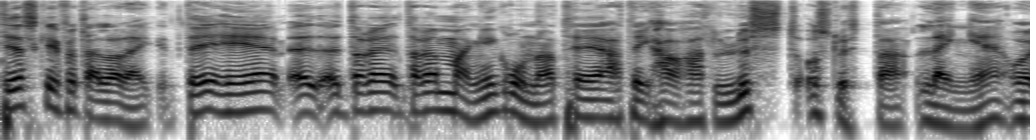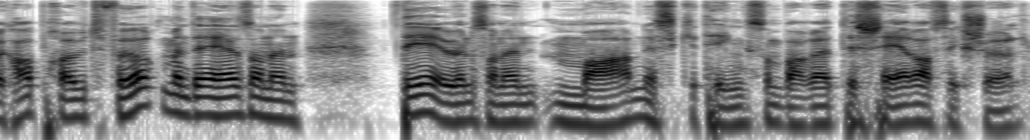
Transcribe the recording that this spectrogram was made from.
det skal jeg fortelle deg. Det er, der er, der er mange grunner til at jeg har hatt lyst å slutte lenge. Og jeg har prøvd før, men det er, sånn en, det er jo en sånn en manisk ting som bare det skjer av seg sjøl.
